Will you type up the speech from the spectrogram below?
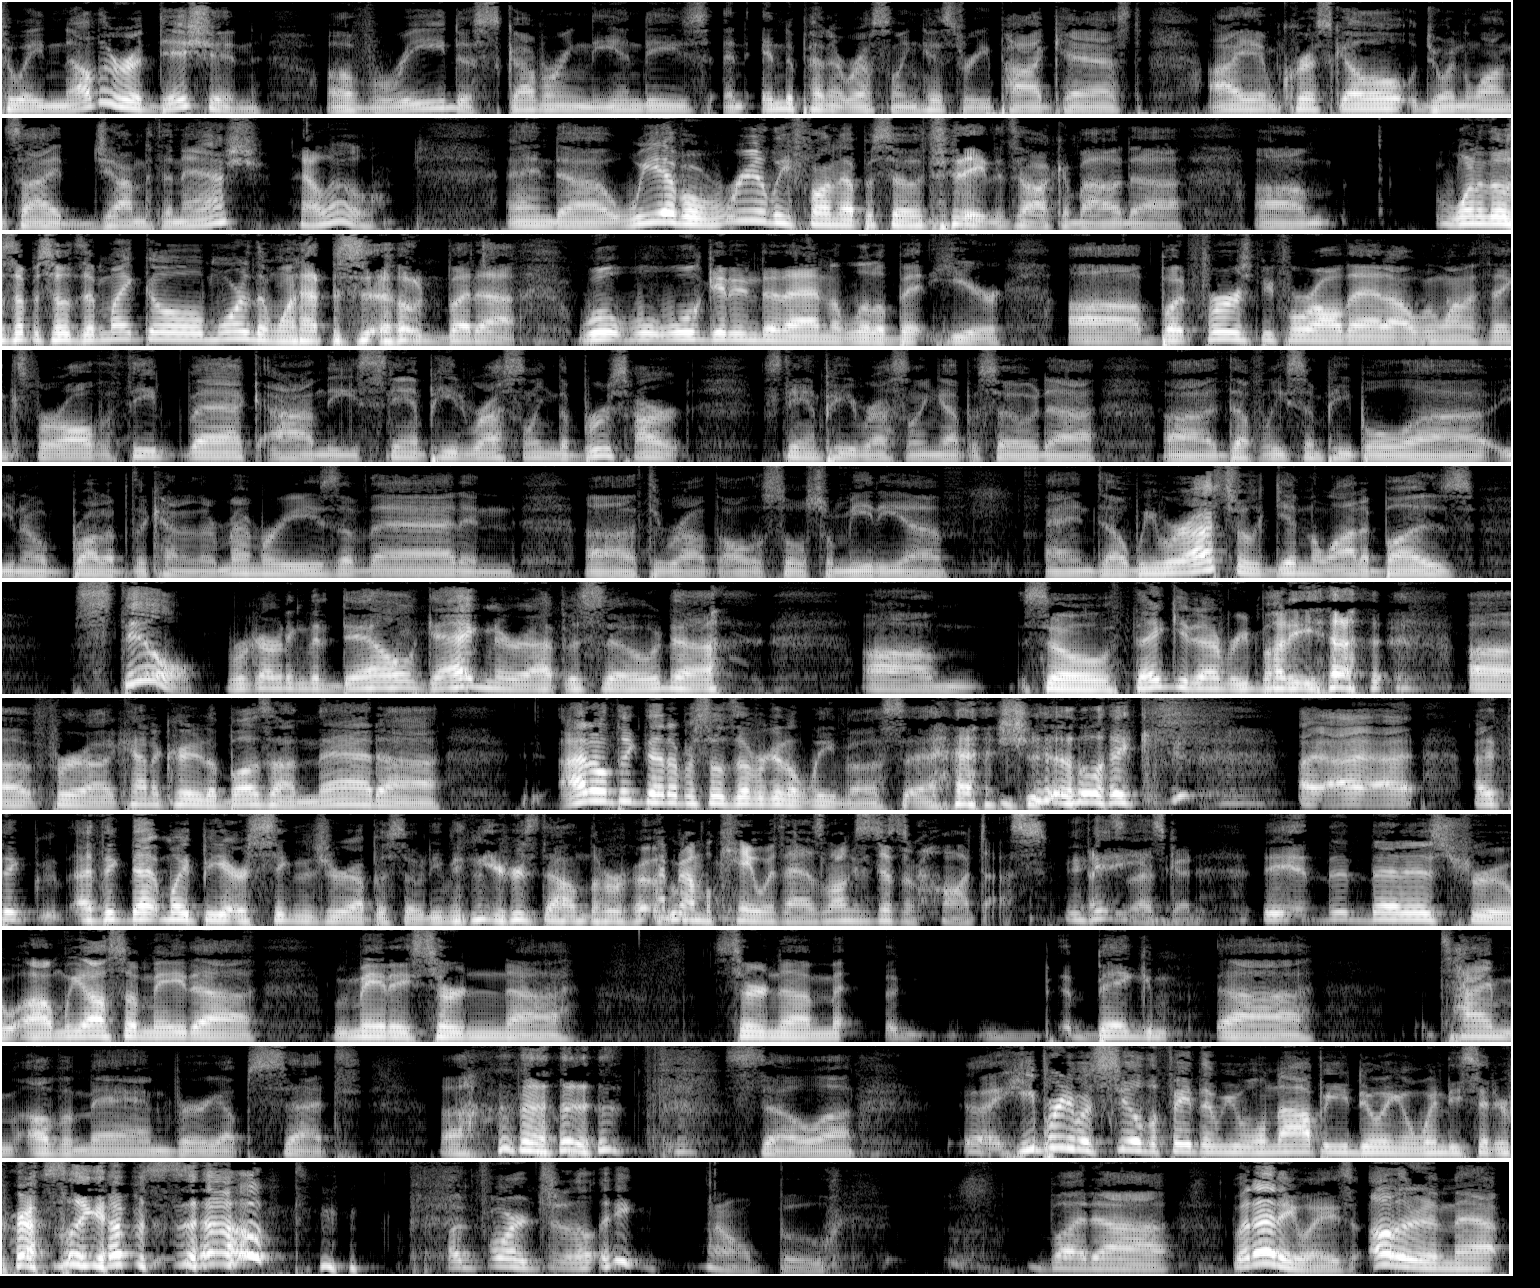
to another edition of Rediscovering the Indies, an independent wrestling history podcast. I am Chris Gello, joined alongside Jonathan Ash. Hello. And uh, we have a really fun episode today to talk about. Uh, um, one of those episodes that might go more than one episode, but uh, we'll, we'll we'll get into that in a little bit here. Uh, but first, before all that, uh, we want to thanks for all the feedback on the Stampede Wrestling, the Bruce Hart Stampede Wrestling episode. Uh, uh, definitely, some people uh, you know brought up the kind of their memories of that, and uh, throughout all the social media, and uh, we were actually getting a lot of buzz still regarding the Dale Gagner episode. Uh, um, so thank you to everybody uh, for uh, kind of creating a buzz on that. Uh, I don't think that episode's ever going to leave us. Ash. like, I, I, I think I think that might be our signature episode, even years down the road. I mean, I'm okay with that as long as it doesn't haunt us. That's, that's good. Th- that is true. Um, we also made uh, we made a certain uh, certain um, big uh, time of a man very upset. So uh, uh, he pretty much sealed the fate that we will not be doing a Windy City Wrestling episode, unfortunately. Oh, boo. But uh, but anyways, other than that,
